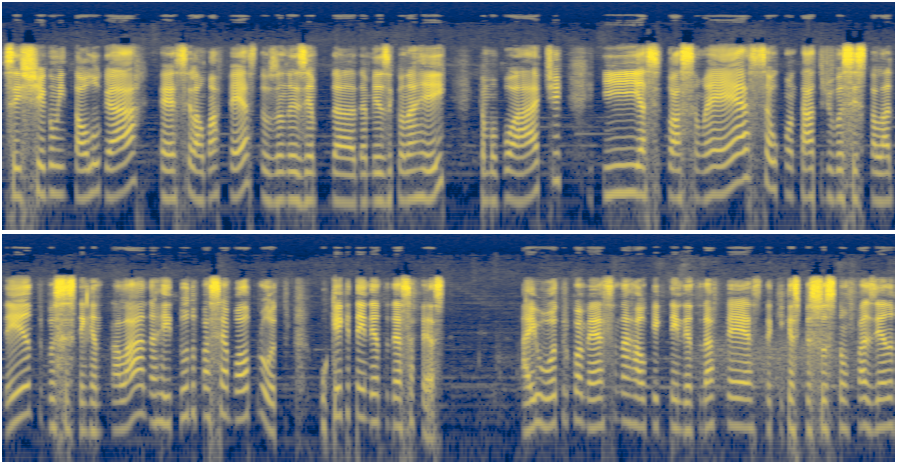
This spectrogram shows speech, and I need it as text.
Vocês chegam em tal lugar, é, sei lá, uma festa, usando o exemplo da, da mesa que eu narrei, que é uma boate, e a situação é essa, o contato de vocês está lá dentro, vocês têm que entrar lá, narrei tudo, passei a bola pro outro. O que que tem dentro dessa festa? Aí o outro começa a narrar o que, que tem dentro da festa, o que, que as pessoas estão fazendo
